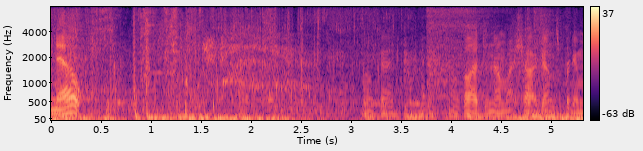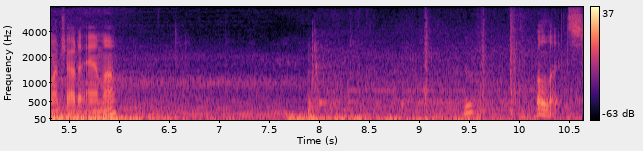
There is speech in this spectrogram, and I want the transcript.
No. Okay. I'm glad to know my shotgun's pretty much out of ammo. Ooh, bullets.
